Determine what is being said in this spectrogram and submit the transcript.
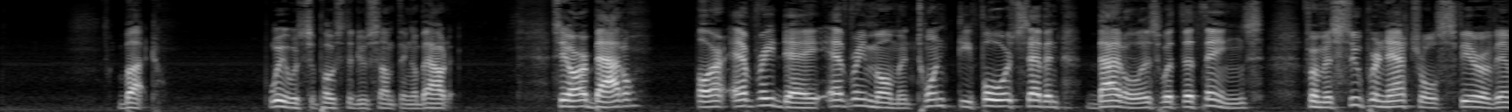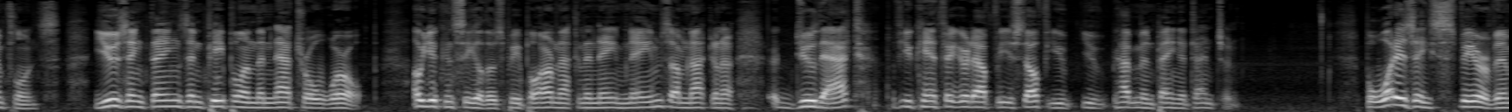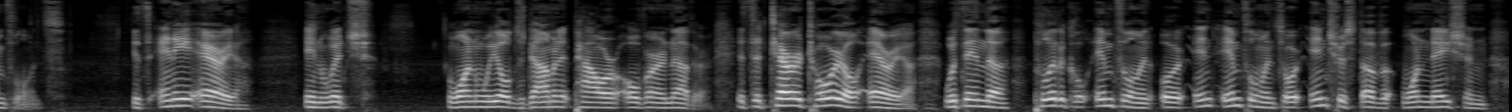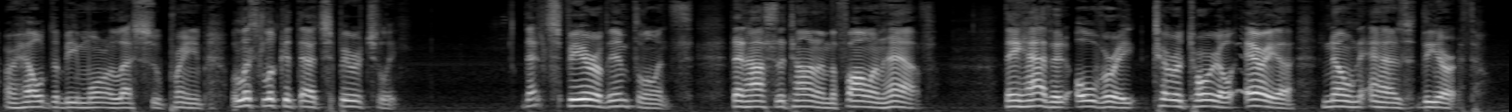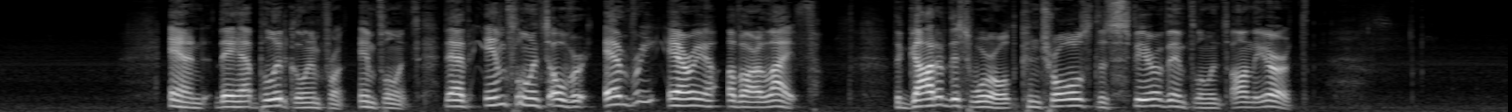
But we were supposed to do something about it. See, our battle, our everyday, every moment, 24 7 battle is with the things from a supernatural sphere of influence, using things and people in the natural world. Oh, you can see who those people are. I'm not going to name names. I'm not going to uh, do that. If you can't figure it out for yourself, you, you haven't been paying attention. But what is a sphere of influence? It's any area in which one wields dominant power over another. It's a territorial area within the political influence or in, influence or interest of one nation are held to be more or less supreme. Well, let's look at that spiritually. That sphere of influence that Hasatan and the fallen have. They have it over a territorial area known as the earth and they have political influence. They have influence over every area of our life. The God of this world controls the sphere of influence on the earth.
